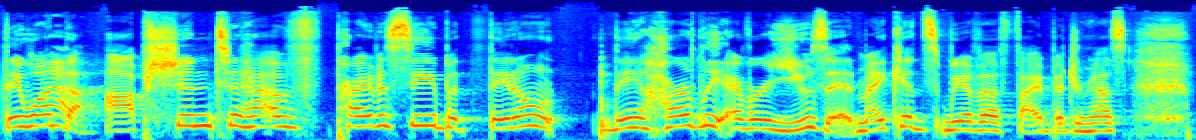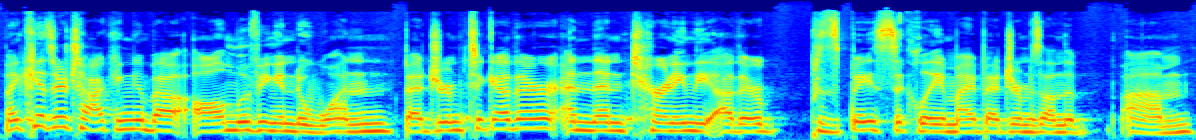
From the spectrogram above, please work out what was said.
they want Yeah. the option to have privacy, but they don't. They hardly ever use it. My kids, we have a five bedroom house. My kids are talking about all moving into one bedroom together and then turning the other because basically my bedroom's on the um,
